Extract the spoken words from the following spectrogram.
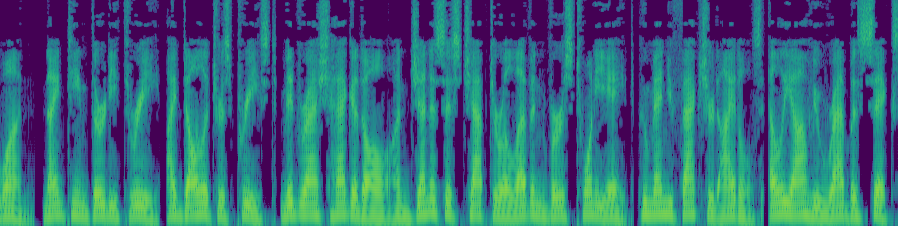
1933, idolatrous priest Midrash Haggadol on Genesis chapter 11 verse 28 who manufactured idols Eliyahu Rabbah 6,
